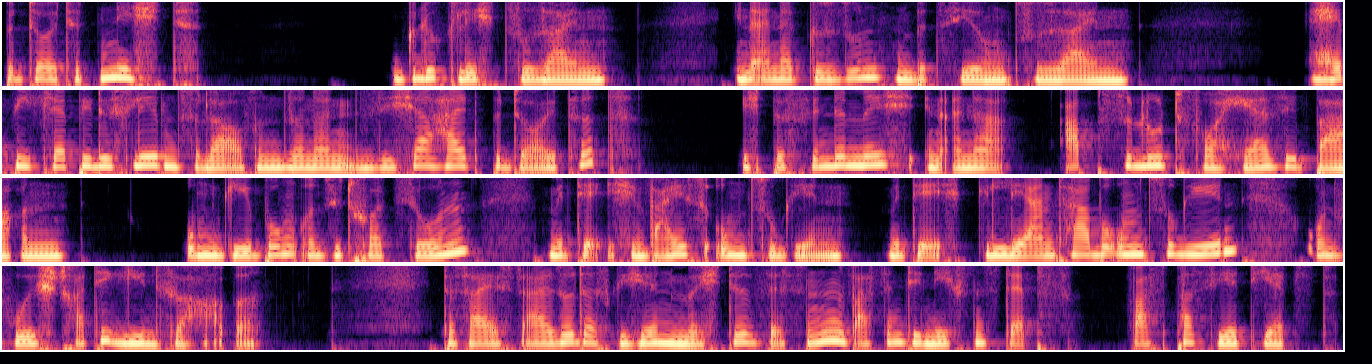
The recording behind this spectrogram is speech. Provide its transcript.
bedeutet nicht, glücklich zu sein, in einer gesunden Beziehung zu sein, happy clappy durchs Leben zu laufen, sondern Sicherheit bedeutet, ich befinde mich in einer absolut vorhersehbaren Umgebung und Situation, mit der ich weiß umzugehen, mit der ich gelernt habe umzugehen und wo ich Strategien für habe. Das heißt also, das Gehirn möchte wissen, was sind die nächsten Steps? Was passiert jetzt?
